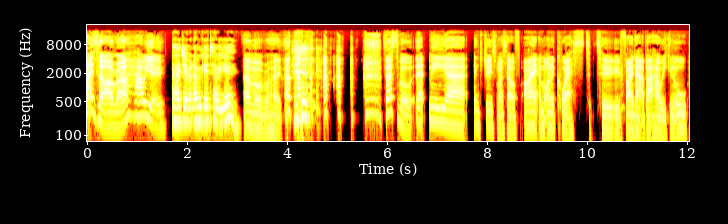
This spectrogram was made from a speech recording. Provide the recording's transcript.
Hi, Zara. How are you? Hi, David. I'm good. How are you? I'm all right. First of all, let me uh, introduce myself. I am on a quest to find out about how we can all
